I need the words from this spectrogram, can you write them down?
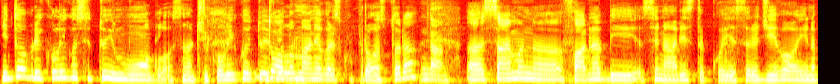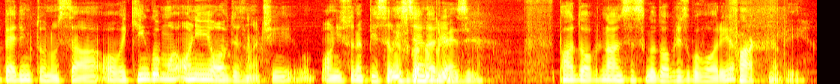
I dobro, i koliko se tu i moglo. Znači, koliko je tu dobro. bilo manevarskog prostora. Da. Uh, Simon uh, Farnaby, scenarista koji je sarađivao i na Paddingtonu sa ovaj Kingom, on je i ovde, znači, oni su napisali scenarij. Pa dobro, nadam se da sam ga dobro izgovorio. Farnaby.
